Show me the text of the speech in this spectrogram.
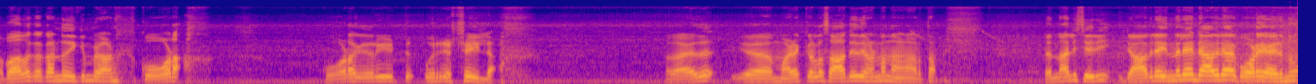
അപ്പോൾ അതൊക്കെ കണ്ടു നിൽക്കുമ്പോഴാണ് കോട. കോട കയറിയിട്ട് ഒരു രക്ഷയില്ല. അതായത് മഴയ്ക്കുള്ള സാധ്യതയുണ്ടെന്നാണ് അർത്ഥം. എന്നാലും ശരി രാവിലെ ഇന്നലെയും രാവിലെ കോടയായിരുന്നു.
